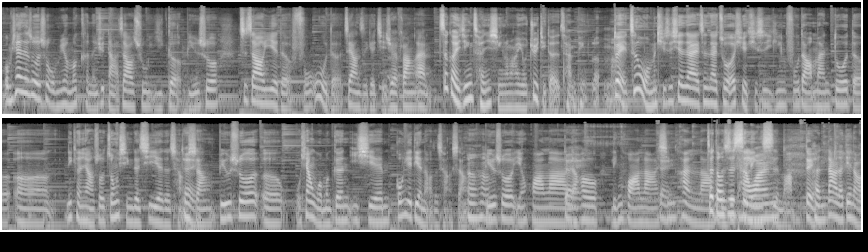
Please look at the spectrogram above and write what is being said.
我们现在在做的时候，我们有没有可能去打造出一个，比如说制造业的服务的这样子一个解决方案？这个已经成型了吗？有具体的产品了吗？对，这个我们其实现在正在做，而且其实。已经辅导蛮多的，呃，你可能想说中型的企业的厂商，比如说，呃，我像我们跟一些工业电脑的厂商，比如说研华啦，然后凌华啦、新汉啦，这都是台湾嘛，对，很大的电脑，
